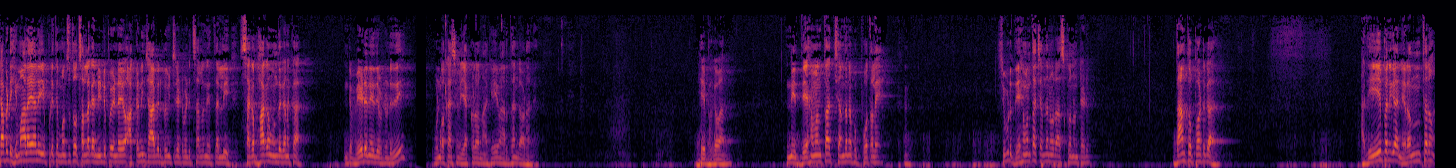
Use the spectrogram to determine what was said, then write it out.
కాబట్టి హిమాలయాలు ఎప్పుడైతే మంచుతో చల్లగా నిండిపోయిండాయో అక్కడి నుంచి ఆవిర్భవించినటువంటి చల్లని తల్లి సగభాగం ఉంది గనక. ఇంకా వేడనేది ఉండేది? ఉండే అవకాశం ఎక్కడో నాకేం అర్థం కావడం లేదు. హే భగవాన్. నీ దేహమంతా చందనపు పూతలే. శివుడు దేహమంతా చందనం రాసుకొని ఉంటాడు. దాంతో పాటుగా అదే పనిగా నిరంతరం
